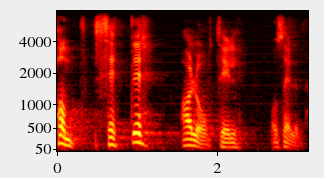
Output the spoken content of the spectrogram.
pantsetter har lov til å selge det.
